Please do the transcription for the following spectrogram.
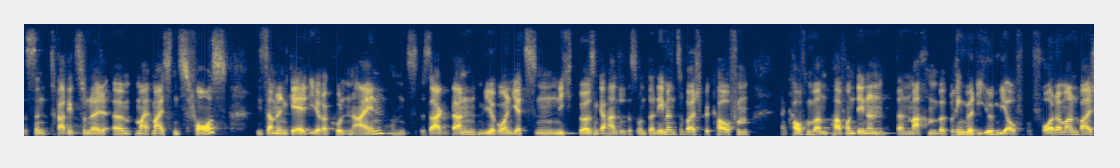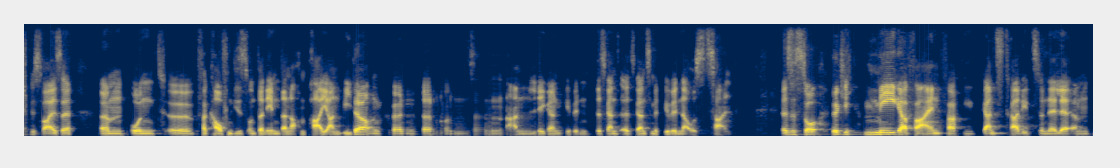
Das sind traditionell äh, meistens Fonds, die sammeln Geld ihrer Kunden ein und sagen dann, wir wollen jetzt ein nicht börsengehandeltes Unternehmen zum Beispiel kaufen. Dann kaufen wir ein paar von denen, dann machen wir, bringen wir die irgendwie auf Vordermann beispielsweise ähm, und äh, verkaufen dieses Unternehmen dann nach ein paar Jahren wieder und können dann unseren Anlegern Gewinn, das Ganze, das Ganze mit Gewinn auszahlen. Das ist so wirklich mega vereinfacht, die ganz traditionelle ähm,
